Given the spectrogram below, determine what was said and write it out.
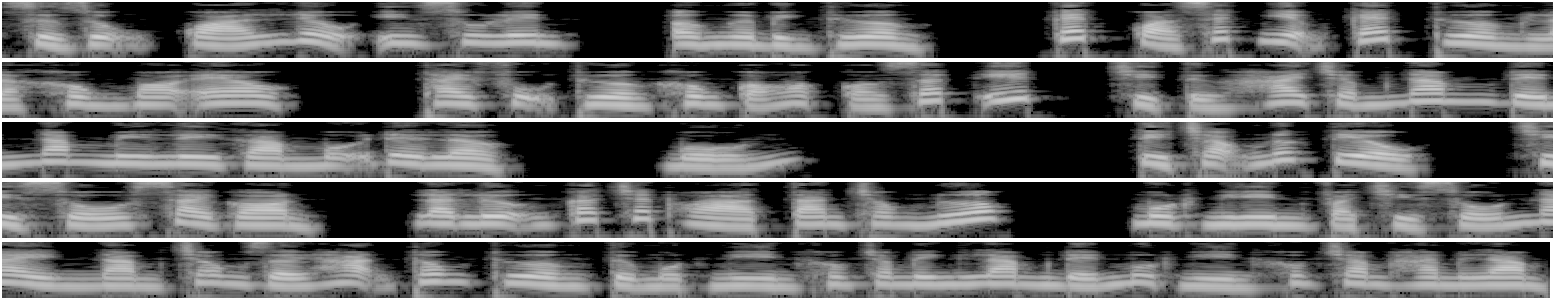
sử dụng quá liều insulin. Ở người bình thường, kết quả xét nghiệm kết thường là không mo eo, thai phụ thường không có hoặc có rất ít, chỉ từ 2.5 đến 5 mg mỗi dl. 4. Tỷ trọng nước tiểu, chỉ số Sài Gòn, là lượng các chất hòa tan trong nước, 1.000 và chỉ số này nằm trong giới hạn thông thường từ 1005 đến 1025.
